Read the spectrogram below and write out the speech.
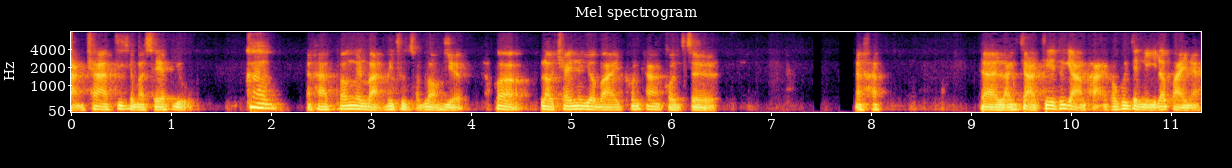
ต่างชาติที่จะมาเซฟอยู่ครับนะครับเพราะเงินบาทมีทุนสำรองเยอะ แล้วก็เราใช้นโยบายค่อนข้างคอนเซอร์นะครับแต่หลังจากที่ทุกอย่างผ่านเขาก็จะหนีเราไปนะ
